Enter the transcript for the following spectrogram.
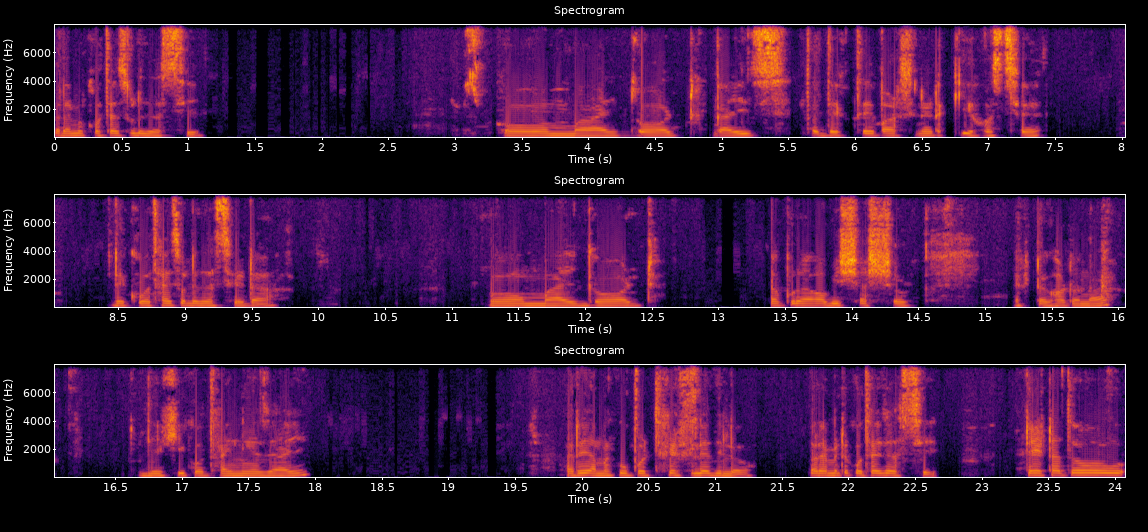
আর, আমি কোথায় চলে যাচ্ছি? ও মাই গড গাইজ তো দেখতেই পারছি না এটা কি হচ্ছে। এটা কোথায় চলে যাচ্ছে এটা? ও মাই গড, এটা পুরো অবিশ্বাস্য একটা ঘটনা। দেখি কোথায় নিয়ে যাই। আরে, আমাকে উপর থেকে ফেলে দিল। আরে, আমি এটা কোথায় যাচ্ছি? এটা তো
